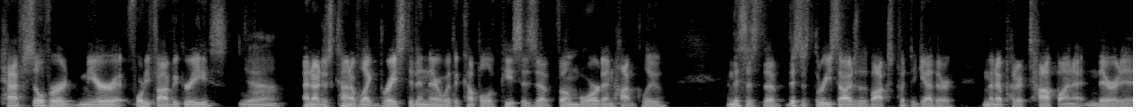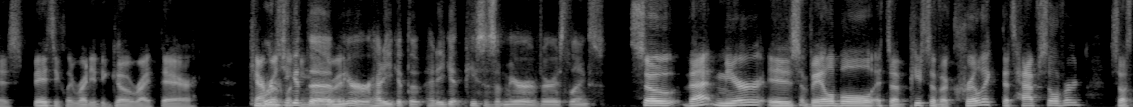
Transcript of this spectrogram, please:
half silvered mirror at 45 degrees. Yeah. And I just kind of like braced it in there with a couple of pieces of foam board and hot glue. And this is the this is three sides of the box put together. And then I put a top on it, and there it is, basically ready to go right there. Camera's Where did you get the mirror? How do you get the how do you get pieces of mirror of various lengths? So that mirror is available. It's a piece of acrylic that's half silvered, so it's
